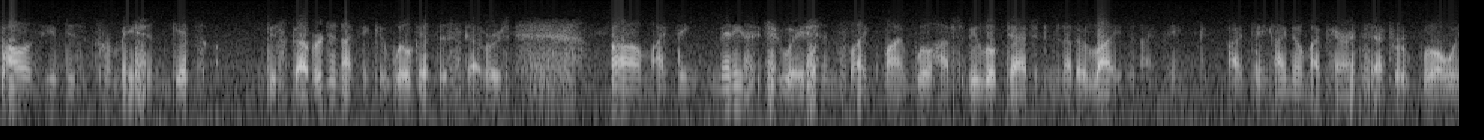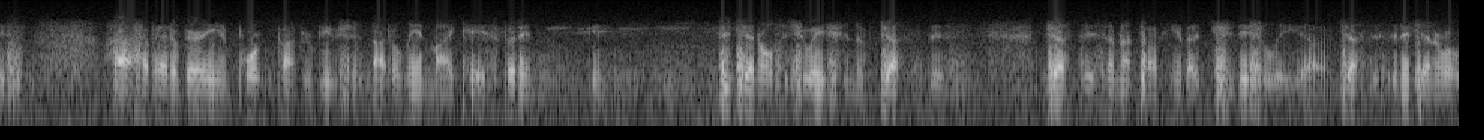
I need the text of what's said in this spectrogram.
policy of disinformation gets discovered, and I think it will get discovered, um, I think many situations like mine will have to be looked at in another light. And I think, I think, I know my parents' effort will always uh, have had a very important contribution, not only in my case, but in in the general situation of justice. Justice. I'm not talking about judicially. Uh, justice in a general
